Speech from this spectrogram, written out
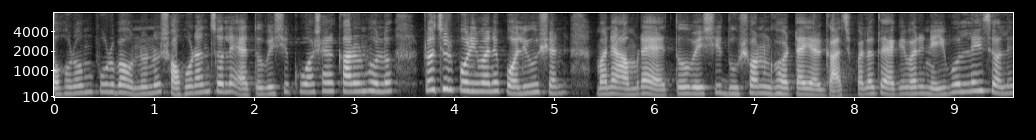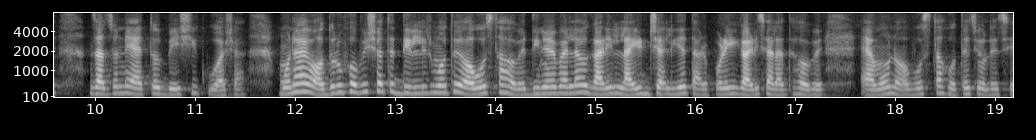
বহরমপুর বা অন্যান্য শহরাঞ্চলে এত বেশি কুয়াশার কারণ হলো প্রচুর পরিমাণে পলিউশন মানে আমরা এত বেশি দূষণ ঘটাই আর গাছপালা তো একেবারে নেই বললেই চলে, যার জন্য এত বেশি কুয়াশা। মনে হয় অদূর ভবিষ্যতে দিল্লির মতোই অবস্থা হবে। দিনের বেলাও গাড়ির লাইট জ্বালিয়ে তারপরেই গাড়ি চালাতে হবে। এমন অবস্থা হতে চলেছে।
